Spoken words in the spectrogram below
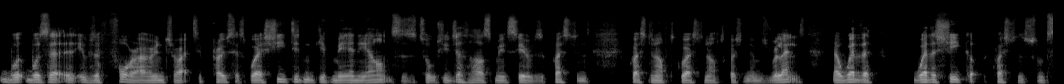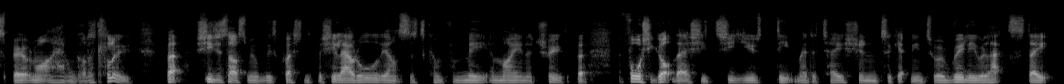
was a it was a four hour interactive process where she didn't give me any answers at all. She just asked me a series of questions question after question after question. It was relentless. Now whether whether she got the questions from spirit or not, I haven't got a clue. But she just asked me all these questions, but she allowed all the answers to come from me and my inner truth. But before she got there, she she used deep meditation to get me into a really relaxed state,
